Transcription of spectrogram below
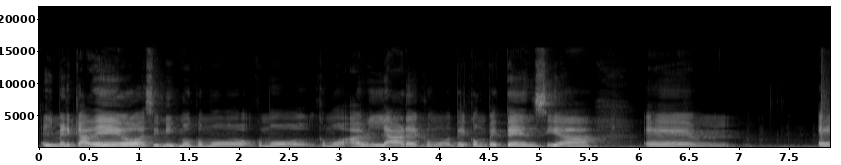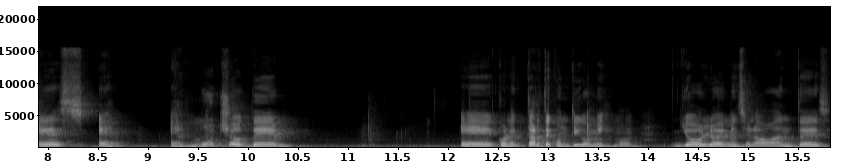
el mercadeo, así mismo como, como, como hablar como de competencia. Em, es, es, es mucho de eh, conectarte contigo mismo. Yo lo he mencionado antes,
